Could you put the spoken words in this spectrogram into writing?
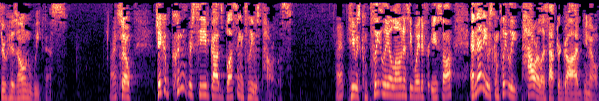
through his own weakness. So Jacob couldn't receive God's blessing until he was powerless. Right? He was completely alone as he waited for Esau, and then he was completely powerless after God, you know,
